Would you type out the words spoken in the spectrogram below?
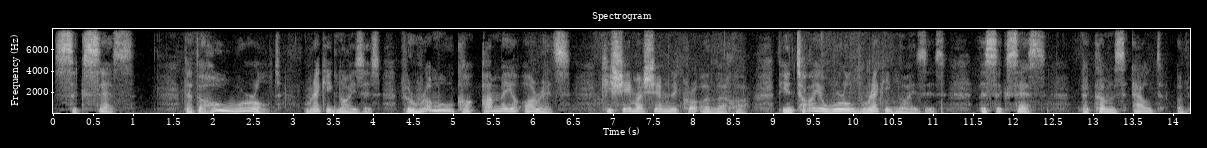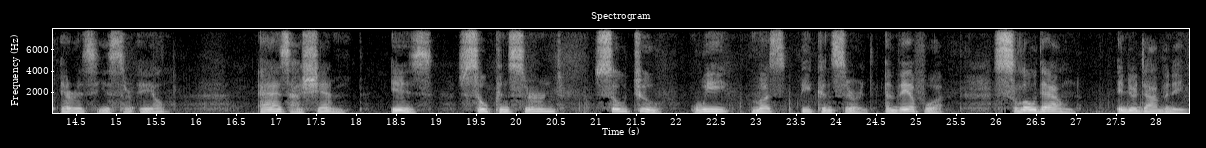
success that the whole world recognizes. V'ramu amei oretz, Kishem Hashem. The entire world recognizes the success that comes out of Eretz Yisrael. As Hashem is so concerned, so too we must be concerned. And therefore, slow down in your davening.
